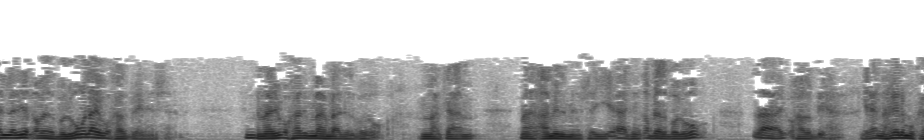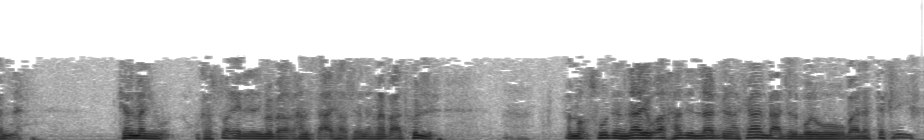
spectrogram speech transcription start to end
الذي قبل البلوغ لا يؤخذ به الإنسان إنما يؤخذ ما بعد البلوغ. ما كان ما عمل من سيئات قبل البلوغ لا يؤخذ بها لأنه غير مكلف كالمجنون وكالصغير الذي ما بلغ 15 سنة ما بعد كلف. المقصود أن لا يؤخذ إلا بما كان بعد البلوغ بعد التكليف.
